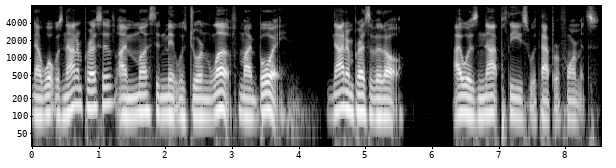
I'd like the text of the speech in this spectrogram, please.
Now, what was not impressive, I must admit, was Jordan Love, my boy. Not impressive at all. I was not pleased with that performance.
